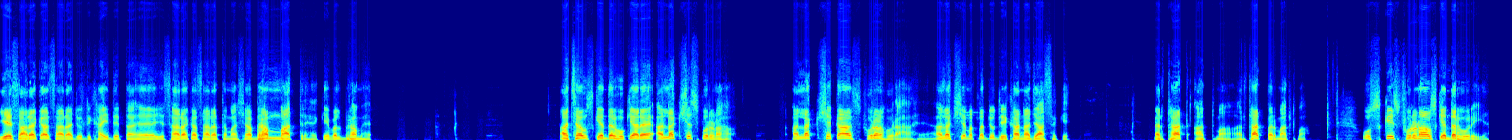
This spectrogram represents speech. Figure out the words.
ये सारा का सारा जो दिखाई देता है, ये सारा का सारा तमाशा भ्रम मात्र है, केवल भ्रम है। अच्छा उसके अंदर हो क्या रहा है? अलक्ष्य स्पूर्ण अलक्ष्य का स्फुरण हो रहा है। अलक्ष्य मतलब जो देखा ना जा सके। अर्थात आत्मा, अर्थात परमात्मा। उसकी स्फुरना उसके अंदर हो रही है।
